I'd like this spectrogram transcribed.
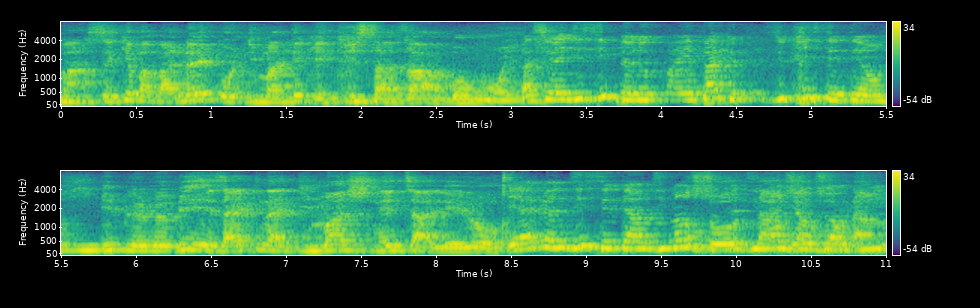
parce que babandaki kondima te ke krist aza ya bomoi Parce que les disciples ne croyaient pas que Jésus-Christ était en vie. bible elobi ezalaki na dimanche neti ya lelo Et la Bible dit que c'était un dimanche, So, le dimanche d'aujourd'hui.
